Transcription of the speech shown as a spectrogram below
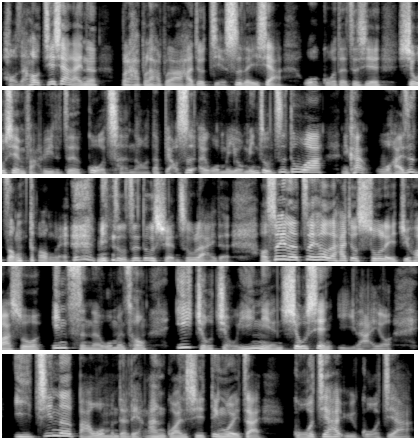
好，然后接下来呢，不拉不拉不拉，他就解释了一下我国的这些修宪法律的这个过程哦。他表示，哎，我们有民主制度啊，你看我还是总统嘞，民主制度选出来的。好，所以呢，最后呢，他就说了一句话说，因此呢，我们从一九九一年修宪以来哦，已经呢把我们的两岸关系定位在国家与国家。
